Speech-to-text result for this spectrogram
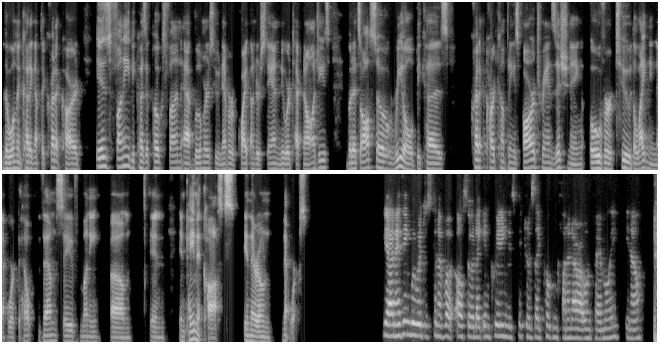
the woman cutting up the credit card is funny because it pokes fun at boomers who never quite understand newer technologies, but it's also real because credit card companies are transitioning over to the Lightning Network to help them save money um, in in payment costs in their own networks. Yeah, and I think we were just kind of uh, also like in creating these pictures, like poking fun at our own family. You know,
